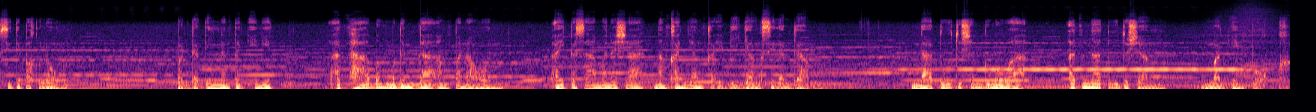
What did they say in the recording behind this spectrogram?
si Tipaklong. Pagdating ng tag-init at habang maganda ang panahon, ay kasama na siya ng kanyang kaibigang silanggam. Natuto siyang gumawa at natuto siyang mag-impok.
